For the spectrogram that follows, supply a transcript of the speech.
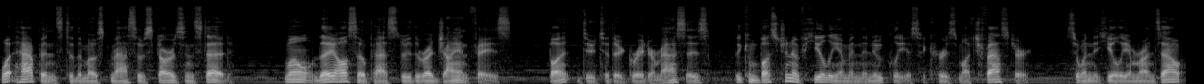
What happens to the most massive stars instead? Well, they also pass through the red giant phase, but due to their greater masses, the combustion of helium in the nucleus occurs much faster, so when the helium runs out,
